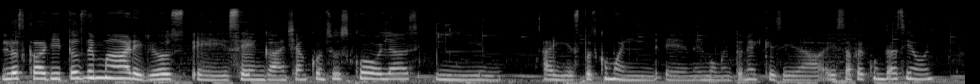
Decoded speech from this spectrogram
Los caballitos de mar, ellos eh, se enganchan con sus colas y ahí es pues como en, en el momento en el que se da esa fecundación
